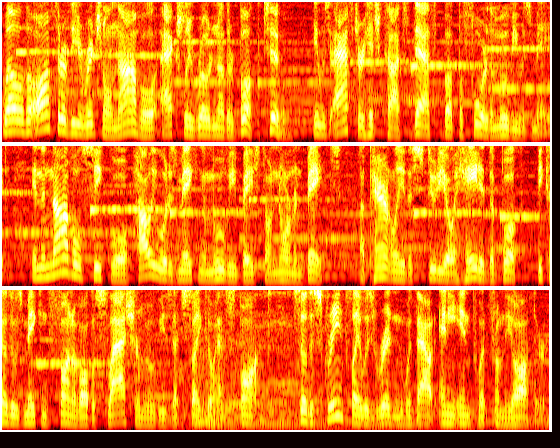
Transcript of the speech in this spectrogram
Well, the author of the original novel actually wrote another book, too. It was after Hitchcock's death, but before the movie was made. In the novel's sequel, Hollywood is making a movie based on Norman Bates. Apparently, the studio hated the book because it was making fun of all the slasher movies that Psycho had spawned. So the screenplay was written without any input from the author.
